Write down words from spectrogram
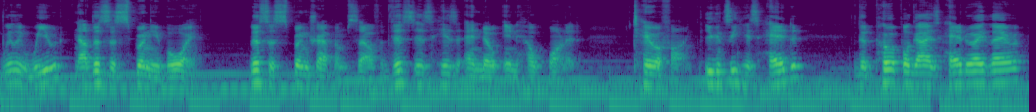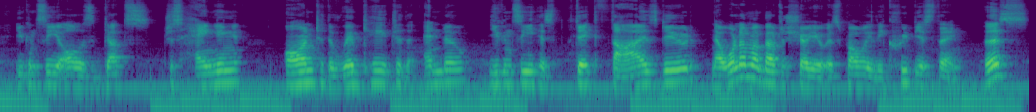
really weird. Now this is Springy Boy. This is Springtrap himself. This is his endo in Help Wanted. Terrifying. You can see his head, the purple guy's head right there. You can see all his guts just hanging onto the rib cage of the endo. You can see his thick thighs, dude. Now what I'm about to show you is probably the creepiest thing. This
